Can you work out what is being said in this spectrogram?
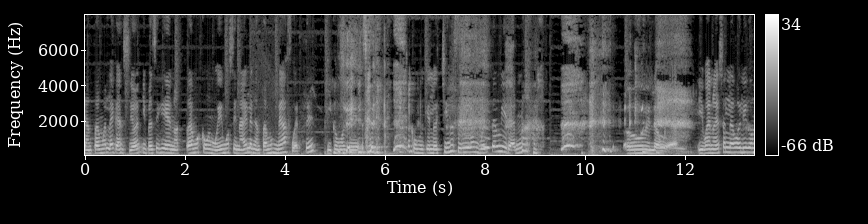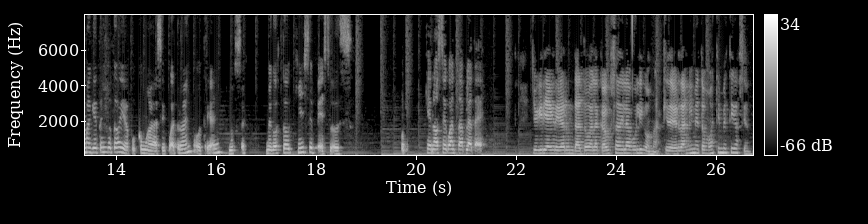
Cantamos la canción y parece que nos estábamos como muy emocionados y la cantamos mega fuerte. Y como que, como que los chinos se dieron vuelta a mirarnos. Oh, la wea. Y bueno, esa es la boligoma que tengo todavía, pues como hace cuatro años o tres años, no sé. Me costó 15 pesos. Que no sé cuánta plata es. Yo quería agregar un dato a la causa de la boligoma, que de verdad a mí me tomó esta investigación.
